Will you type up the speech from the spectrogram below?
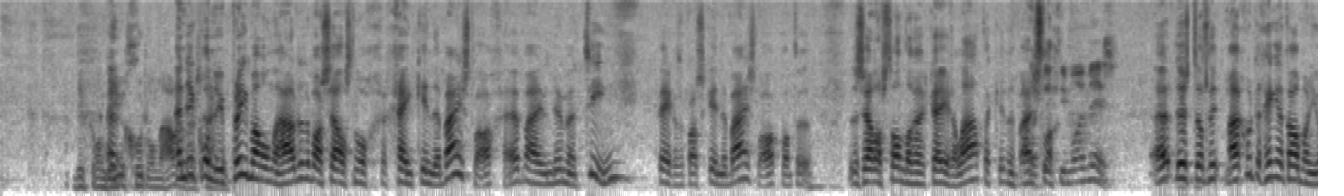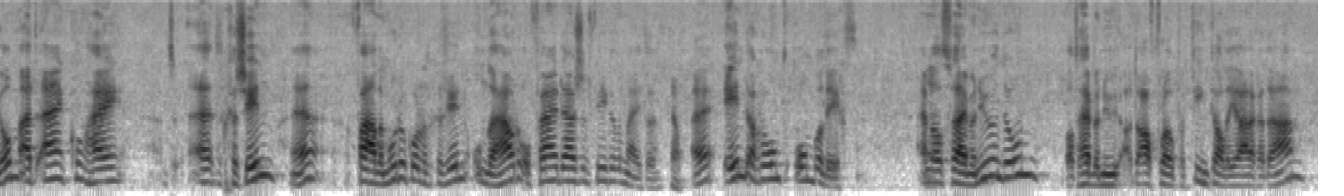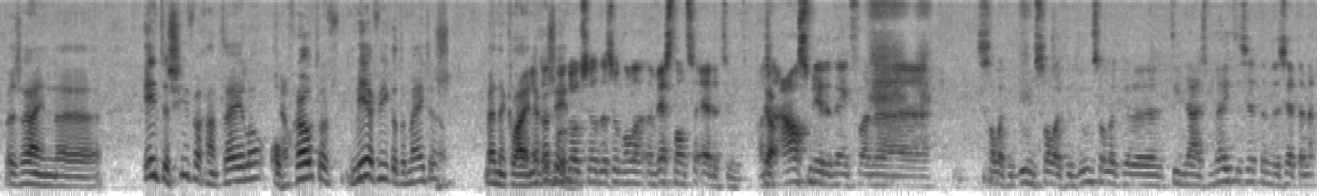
Die kon die goed onderhouden. en die kon die waarschijnlijk. prima onderhouden. Er was zelfs nog geen kinderbijslag. Hè. Bij nummer 10 kregen ze pas kinderbijslag. Want de, de zelfstandigen kregen later Dat kinderbijslag. ligt hij mooi mis. Eh, dus dat, maar goed, daar ging het allemaal niet om. Uiteindelijk kon hij het, het gezin, hè, vader en moeder kon het gezin onderhouden op 5000 vierkante meter. Ja. Hè, in de grond, onbelicht. En Ja. wat zijn we nu aan het doen? Wat hebben we nu de afgelopen tientallen jaren gedaan? We zijn eh, intensiever gaan telen op Ja. grotere, meer vierkante meters Ja. met een kleiner En dat, moet gezin. ook zo, dat is ook wel een, Westlandse attitude. Als Ja. een aansmeerder denkt van, eh, zal ik het doen, zal ik het doen, zal ik eh 10.000 meter zetten. En dan zet een,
